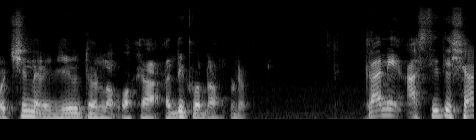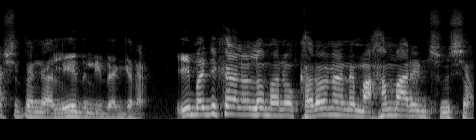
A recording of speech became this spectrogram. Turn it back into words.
వచ్చింది నీ జీవితంలో ఒక అద్దె కొన్నప్పుడు. కానీ ఆ స్థితి శాశ్వతంగా లేదు నీ దగ్గర. ఈ మధ్యకాలంలో మనం కరోనా అనే మహమ్మారిని చూసాం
